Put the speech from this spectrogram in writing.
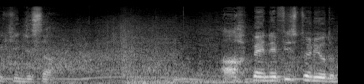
İkinci sağ. Ah be nefis dönüyordum.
